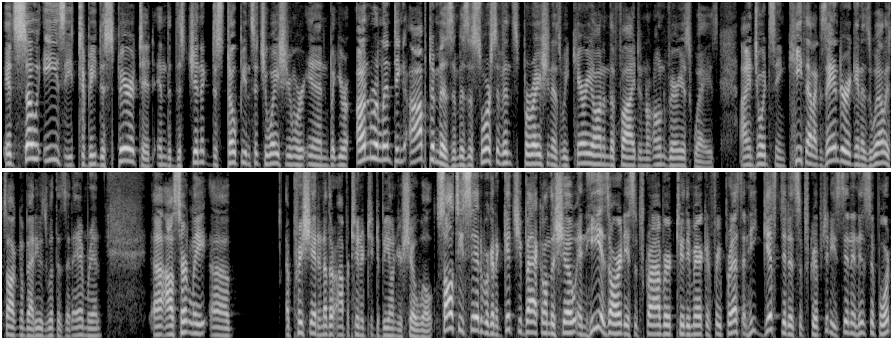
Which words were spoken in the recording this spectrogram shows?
It's so easy to be dispirited in the dysgenic dystopian situation we're in, but your unrelenting optimism is a source of inspiration as we carry on in the fight in our own various ways. I enjoyed seeing Keith Alexander again as well. He's talking about he was with us at Amren. Uh, I'll certainly uh, appreciate another opportunity to be on your show. Well, Salty Sid, we're going to get you back on the show, and he is already a subscriber to the American Free Press, and he gifted a subscription. He sent in his support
